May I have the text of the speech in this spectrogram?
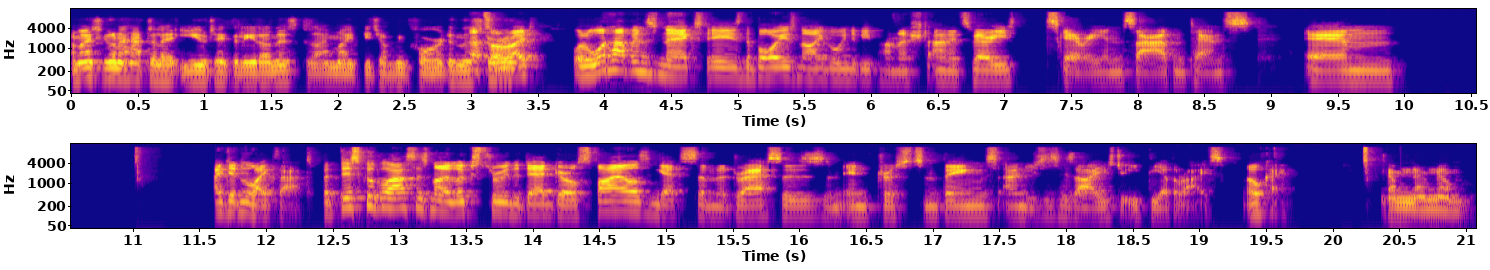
I'm actually going to have to let you take the lead on this because I might be jumping forward in this. That's story. all right. Well, what happens next is the boy is now going to be punished, and it's very scary and sad and tense. Um, I didn't like that. But Disco Glasses now looks through the dead girl's files and gets some addresses and interests and things and uses his eyes to eat the other eyes. Okay. Num num num.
